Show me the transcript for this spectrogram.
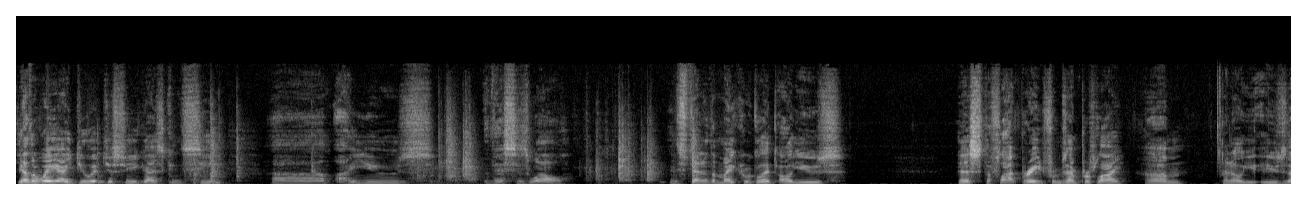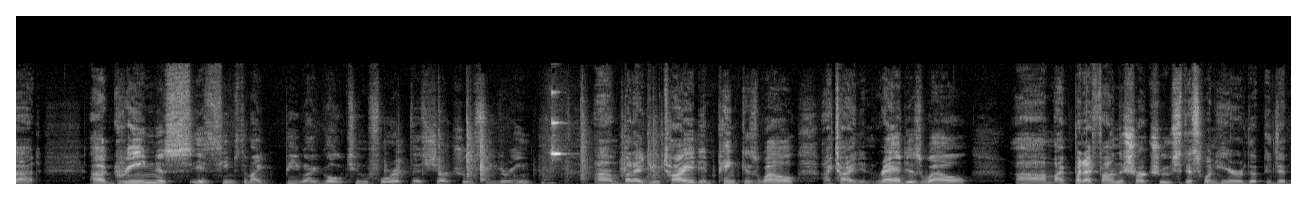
the other way I do it, just so you guys can see, um, I use this as well. Instead of the micro glint, I'll use this, the flat braid from Semperfli, um, and I'll use that. Uh, green is it seems to my be my go-to for it, the chartreuse green. Um, but I do tie it in pink as well. I tie it in red as well. Um, I, but I found the chartreuse, this one here, the, the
